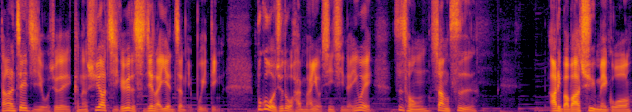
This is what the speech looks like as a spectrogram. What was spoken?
当然，这一集我觉得可能需要几个月的时间来验证，也不一定。不过，我觉得我还蛮有信心的，因为自从上次阿里巴巴去美国，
